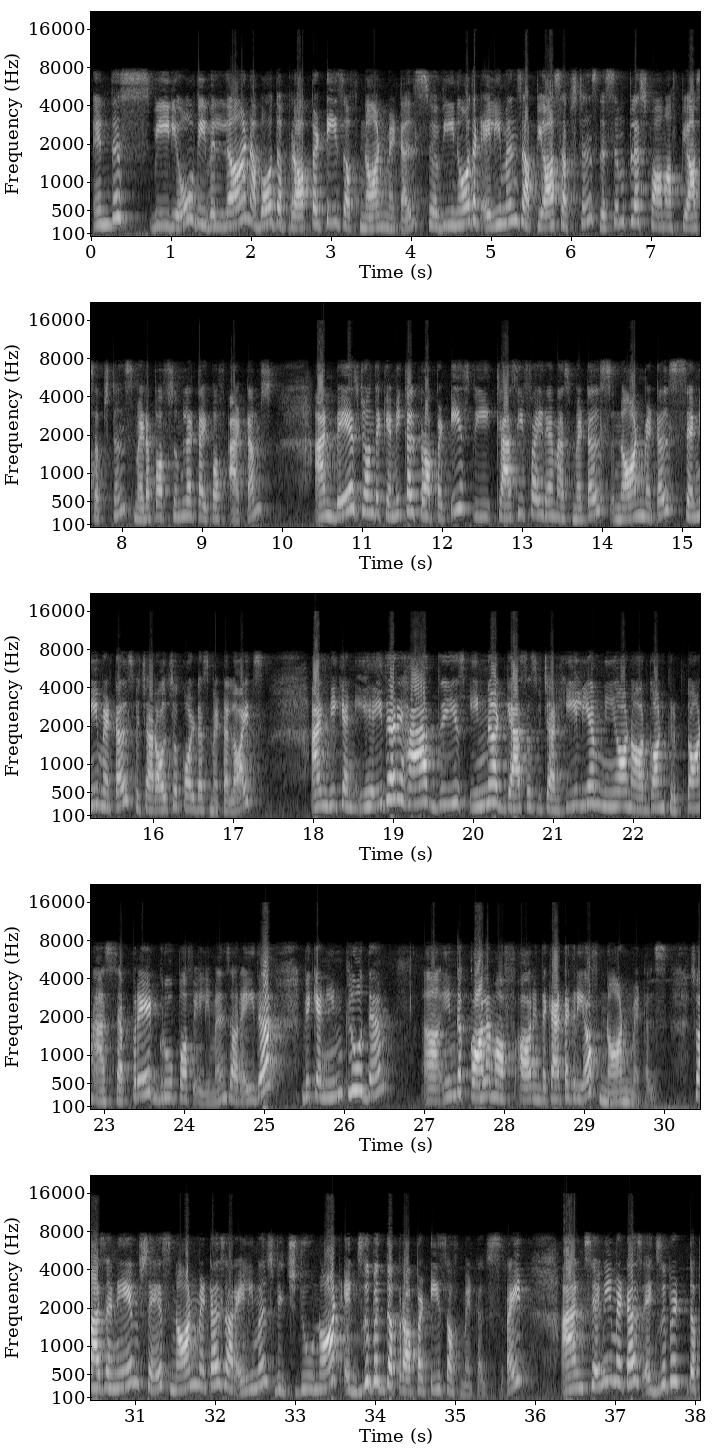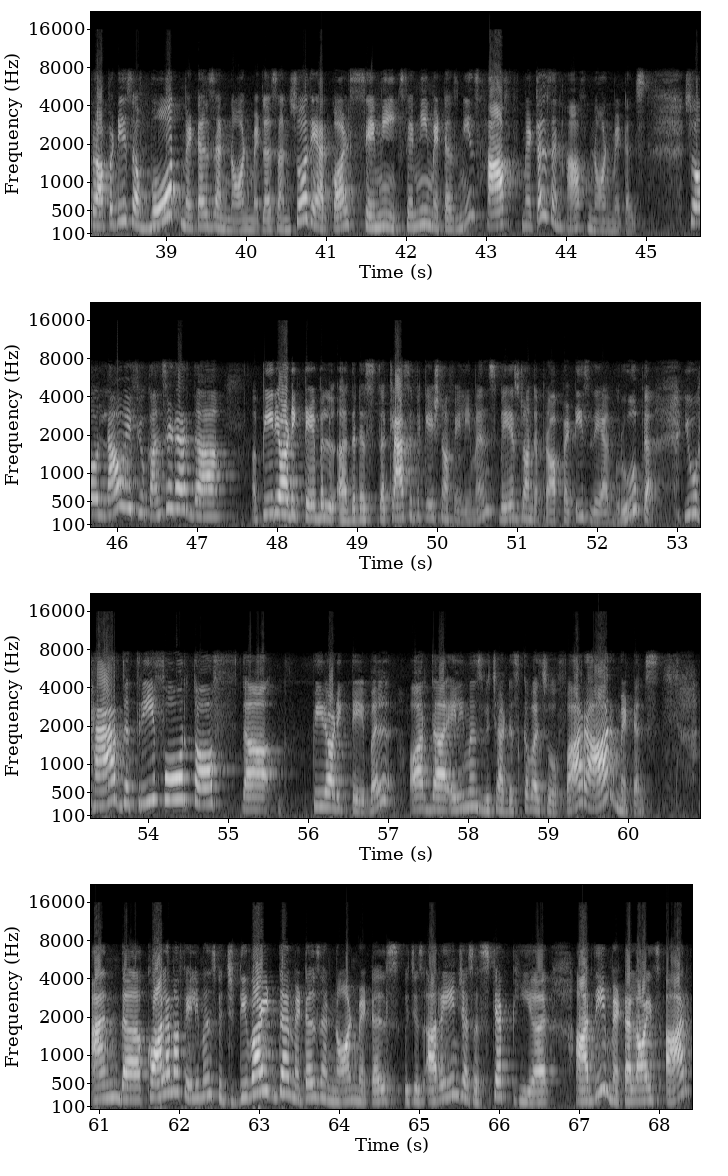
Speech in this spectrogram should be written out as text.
in this video, we will learn about the properties of non-metals. So, we know that elements are pure substance, the simplest form of pure substance made up of similar type of atoms. And based on the chemical properties, we classify them as metals, non-metals, semi-metals which are also called as metalloids. And we can either have these inert gases which are helium, neon, argon, krypton as separate group of elements or either we can include them uh, in the column of or in the category of non-metals. So as the name says non-metals are elements which do not exhibit the properties of metals right and semi-metals exhibit the properties of both metals and non-metals and so they are called semi. Semi-metals means half metals and half non-metals. So now if you consider the uh, periodic table uh, that is the classification of elements based on the properties they are grouped you have the three-fourth of the periodic table or the elements which are discovered so far are metals and the column of elements which divide the metals and non-metals which is arranged as a step here are the metalloids are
